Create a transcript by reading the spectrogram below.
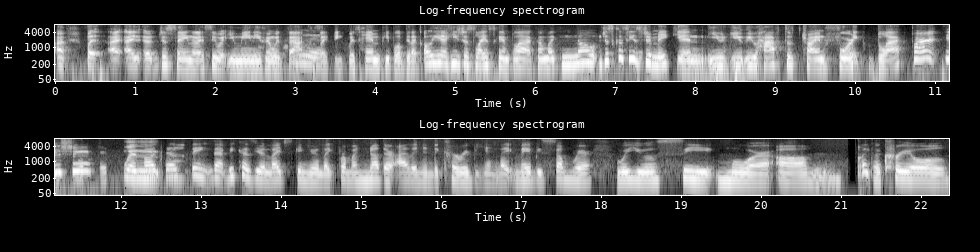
Uh, but I, I uh, just saying that I see what you mean, even with that. Because Yeah. I think with him, people will be like, oh, yeah, he's just light skinned black. I'm like, no, just because he's Jamaican, you, you, you have to try and force like, black part issue when. Or they'll think that because you're light skinned, you're like from another island in the Caribbean, like maybe somewhere where you'll see more um like a Creole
